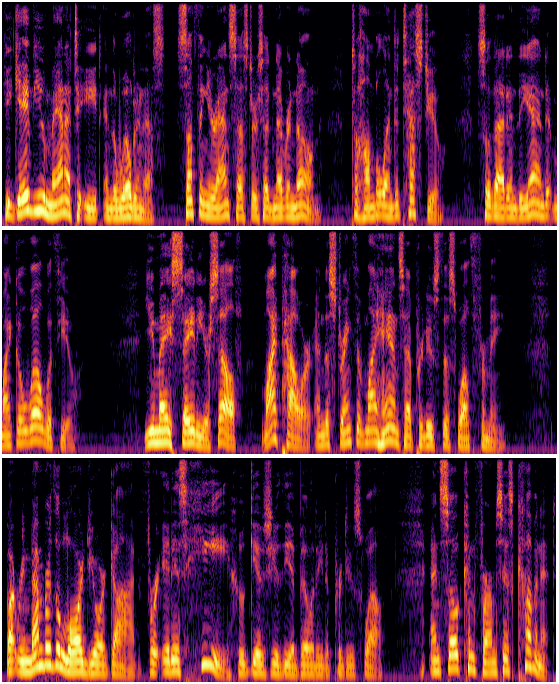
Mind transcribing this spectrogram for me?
he gave you manna to eat in the wilderness, something your ancestors had never known, to humble and to test you, so that in the end it might go well with you. You may say to yourself, My power and the strength of my hands have produced this wealth for me. But remember the Lord your God, for it is He who gives you the ability to produce wealth, and so confirms His covenant,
